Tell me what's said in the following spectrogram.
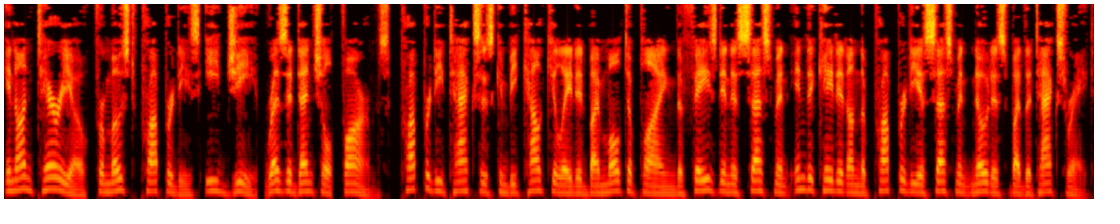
In Ontario, for most properties e.g., residential, farms, property taxes can be calculated by multiplying the phased-in assessment indicated on the property assessment notice by the tax rate.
